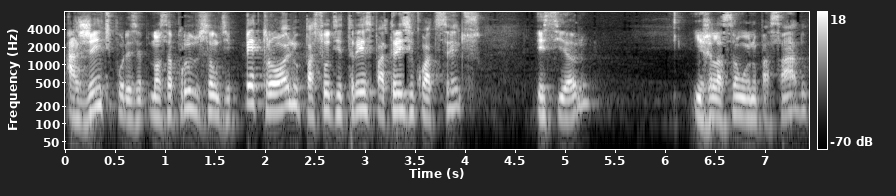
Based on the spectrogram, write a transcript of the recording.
A gente, por exemplo, nossa produção de petróleo passou de 3 para 3,400 esse ano, em relação ao ano passado.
